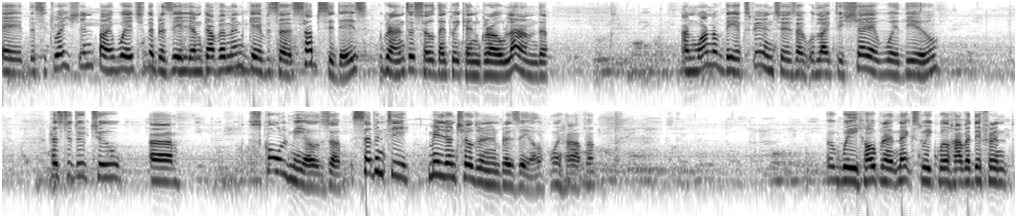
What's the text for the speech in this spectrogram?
a, the situation by which the Brazilian government gives uh, subsidies, grants, so that we can grow land. And one of the experiences I would like to share with you has to do to um, school meals. Uh, 70 million children in Brazil we have. Uh, we hope that next week we'll have a different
